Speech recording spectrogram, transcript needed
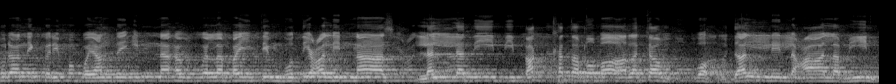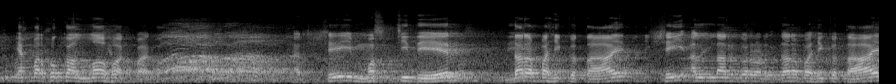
কোরআনে করিম বয়ান দে ইন্না আউওয়ালা বাইতিম বুদি আলিন নাস লাল্লাযী বিবাক্কাতা মুবারাকাম ওয়া হুদাল লিল আলামিন। একবার হোক আল্লাহু আকবার। আর সেই মসজিদের ধারাবাহিকতায় সেই আল্লাহর গড়ের ধারাবাহিকতায়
